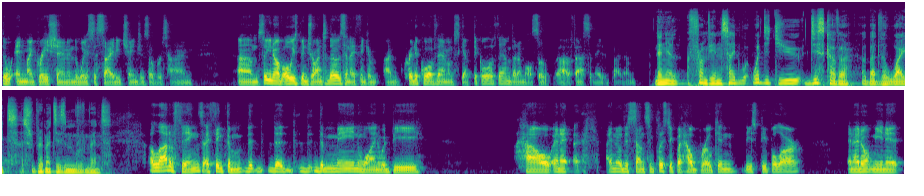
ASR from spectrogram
the and migration and the way society changes over time. Um, so you know, I've always been drawn to those, and I think I'm, I'm critical of them. I'm skeptical of them, but I'm also uh, fascinated by them. Daniel, from the inside, what did you discover about the white supremacism movement? A lot of things. I think the the the, the main one would be how, and I I know this sounds simplistic, but how broken these people are, and I don't mean it.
